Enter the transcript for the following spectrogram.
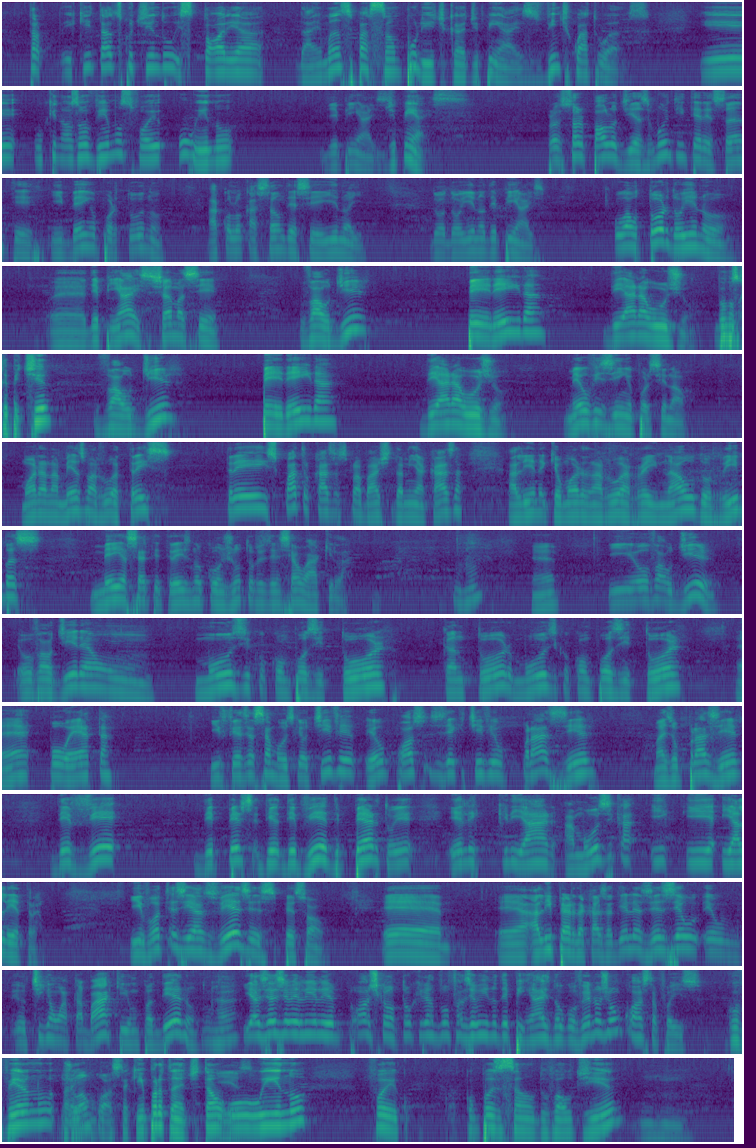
e que está discutindo história da emancipação política de Pinhais, 24 anos. E o que nós ouvimos foi o hino De Pinhais. de Pinhais. Professor Paulo Dias, muito interessante e bem oportuno a colocação desse hino aí, do, do hino de Pinhais. O autor do hino eh, de Pinhais chama-se Valdir Pereira de Araújo. Vamos repetir? Valdir Pereira de Araújo. Meu vizinho, por sinal. Mora na mesma rua, três, três quatro casas para baixo da minha casa. Ali que eu moro na rua Reinaldo Ribas, 673, no conjunto residencial Áquila. É. E o Valdir, o Valdir é um músico, compositor, cantor, músico, compositor, é, poeta e fez essa música. Eu tive, eu posso dizer que tive o prazer, mas o prazer de ver de, de, de ver de perto ele criar a música e, e, e a letra. E vou te dizer, às vezes, pessoal, é, é, ali perto da casa dele, às vezes eu, eu, eu tinha um atabaque, um pandeiro, Uhum. e às vezes ele, ele acho que eu estou querendo, vou fazer o hino de Pinhais no governo João Costa, foi isso. Governo. João Peraí, Costa. Isso aqui é importante. Então, Isso. o hino foi co- composição do Valdir.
